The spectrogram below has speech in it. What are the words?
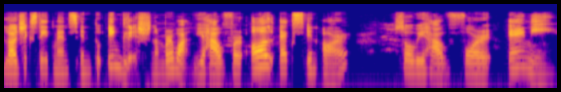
logic statements into English. Number one, you have for all x in R. So we have for any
